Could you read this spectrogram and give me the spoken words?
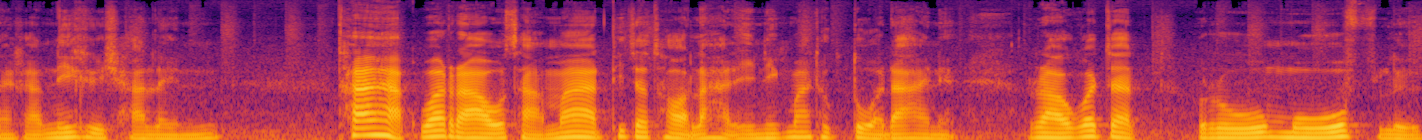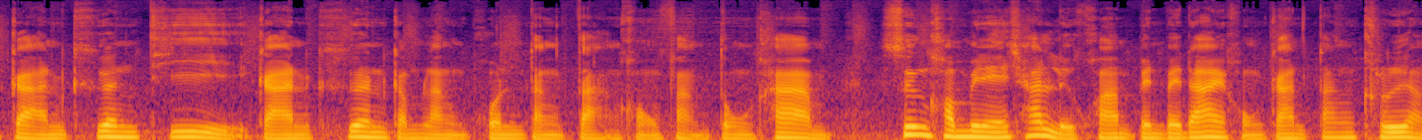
นะครับ นี่คือ challenge ถ้าหากว่าเราสามารถที่จะถอดรหัส Enigma ทุกตัวได้เนี่ย เราก็จะรู้ move หรือการเคลื่อนที่ การเคลื่อนกำลังพลต่างๆ ของฝั่งตรงข้าม ซึ่ง combination หรือความเป็นไปได้ของการตั้งเครื่อง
